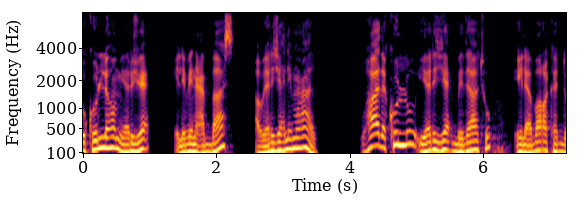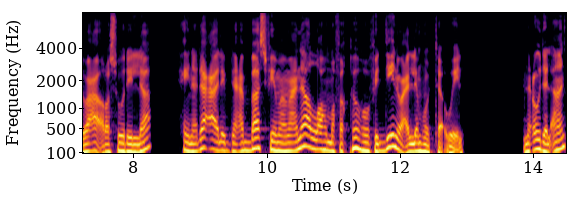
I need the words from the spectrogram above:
وكلهم يرجع لابن عباس أو يرجع لمعاذ. وهذا كله يرجع بذاته إلى بركة دعاء رسول الله حين دعا لابن عباس فيما معناه اللهم فقهه في الدين وعلمه التأويل. نعود الآن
